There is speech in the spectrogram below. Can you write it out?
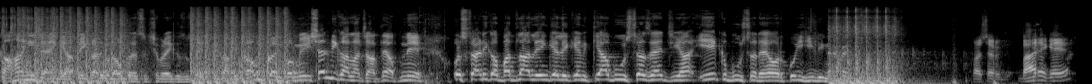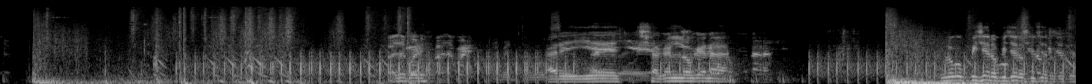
कहाँ ही जाएँगे आप? एक गाड़ी को डाउन शिक्षा रहेगी दूसरे काफ़ी कम कंफर्मेशन निकालना चाहते हैं। अपने उस गाड़ी का बदला लेंगे लेकिन क्या बूस्टर्स है? जी हाँ एक बूस्टर है और कोई हीलिंग बाहर है क्या आजा बड़ी अरे ये शगन लोग है ना तुम लोग पीछे रहो पीछे रहो पीछे रहो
